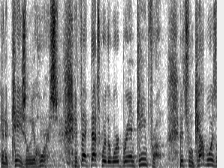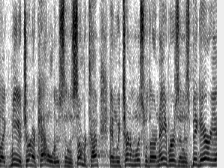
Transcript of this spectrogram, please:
and occasionally a horse. In fact, that's where the word brand came from. It's from cowboys like me who turn our cattle loose in the summertime and we turn them loose with our neighbors in this big area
